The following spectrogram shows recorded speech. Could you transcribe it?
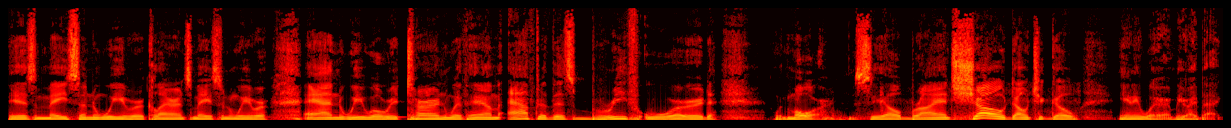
is Mason Weaver, Clarence Mason Weaver, and we will return with him after this brief word with more CL Bryant Show. Don't you go anywhere. Be right back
